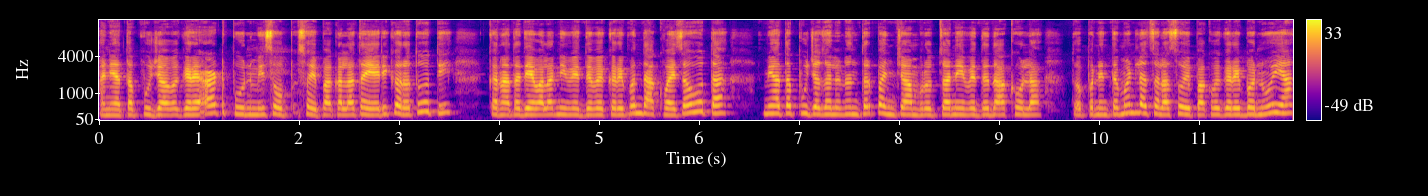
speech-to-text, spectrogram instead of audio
आणि आता पूजा वगैरे आटपून मी सोप स्वयंपाकाला तयारी करत होती. कारण आता देवाला नैवेद्य वगैरे पण दाखवायचा होता. मी आता पूजा झाल्यानंतर पंचामृतचा नैवेद्य दाखवला. तोपर्यंत म्हटलं चला स्वयंपाक वगैरे बनवूया.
